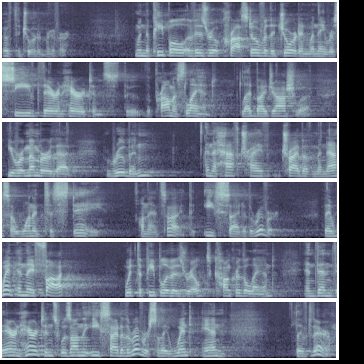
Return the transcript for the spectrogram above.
of the Jordan River. When the people of Israel crossed over the Jordan, when they received their inheritance, the, the promised land led by Joshua, you remember that Reuben and the half tribe, tribe of Manasseh wanted to stay on that side, the east side of the river. They went and they fought with the people of Israel to conquer the land, and then their inheritance was on the east side of the river, so they went and lived there.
